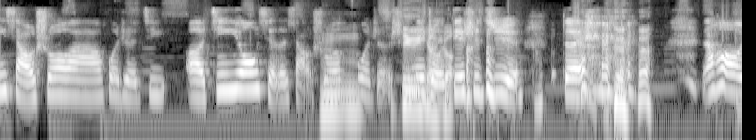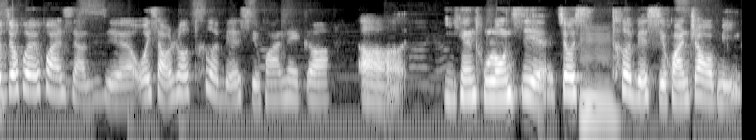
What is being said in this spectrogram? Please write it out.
英小说啊，或者金呃金庸写的小说，或者是那种电视剧，对，然后就会幻想自己。我小时候特别喜欢那个呃《倚天屠龙记》，就特别喜欢赵敏，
